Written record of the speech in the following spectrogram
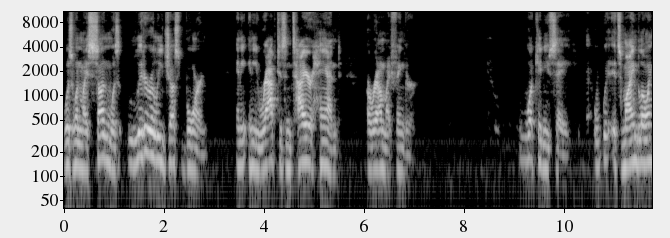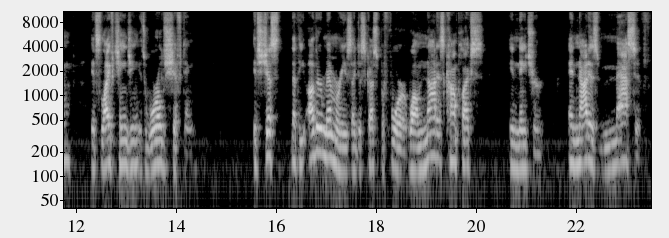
was when my son was literally just born and he, and he wrapped his entire hand around my finger. What can you say? It's mind blowing, it's life changing, it's world shifting. It's just that the other memories I discussed before, while not as complex in nature and not as massive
